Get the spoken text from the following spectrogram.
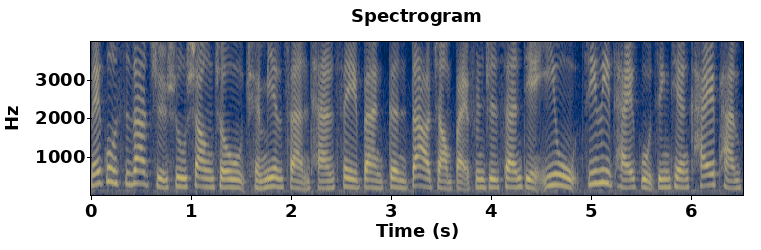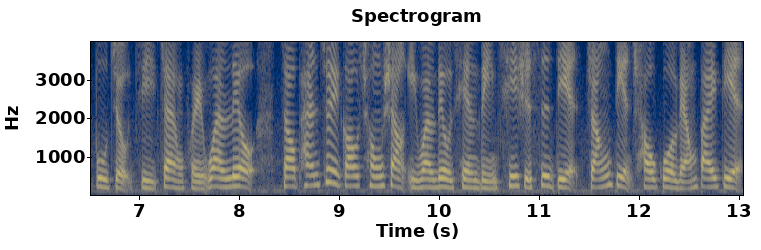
美股四大指数上周五全面反弹，费半更大涨百分之三点一五，激励台股今天开盘不久即站回万六，早盘最高冲上一万六千零七十四点，涨点超过两百点。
